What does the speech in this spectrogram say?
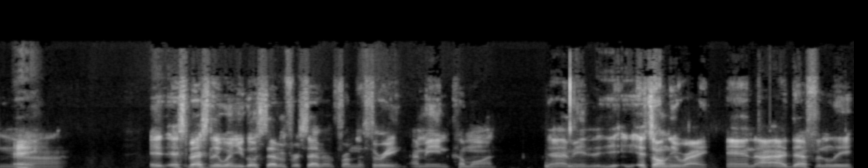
Nah. It, especially when you go seven for seven from the three. I mean, come on. I mean, y- y- it's only right. And I, I definitely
